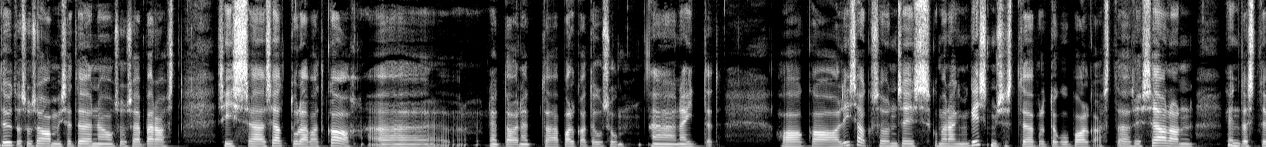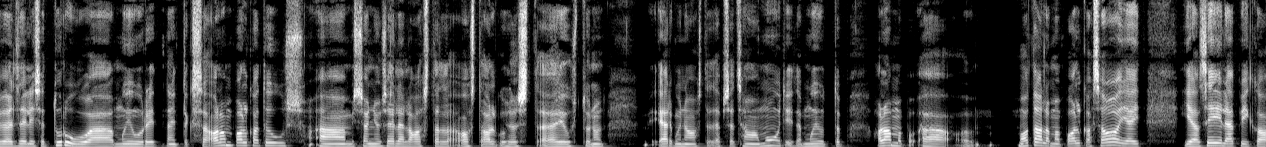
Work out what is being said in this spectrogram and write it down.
töötasu saamise tõenäosuse pärast, siis äh, sealt tulevad ka nii-öelda need palgatõusu näited. Aga lisaks on siis, kui me räägime keskmisest brutokuupalgast, siis seal on kindlasti veel sellised turumõjurid, näiteks alampalga tõus, mis on ju sellel aastal, aasta algusest jõustunud, järgmine aasta täpselt samamoodi, ta mõjutab alama madalama palga saajaid ja seeläbi ka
